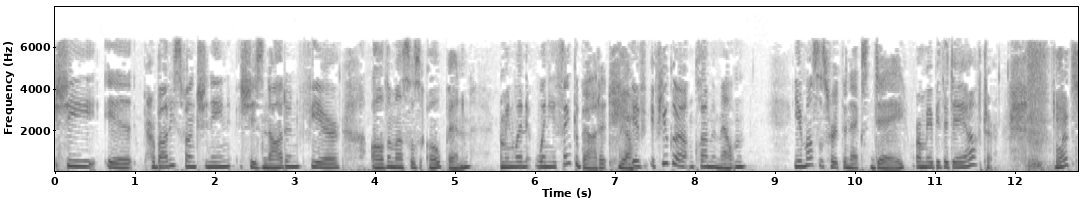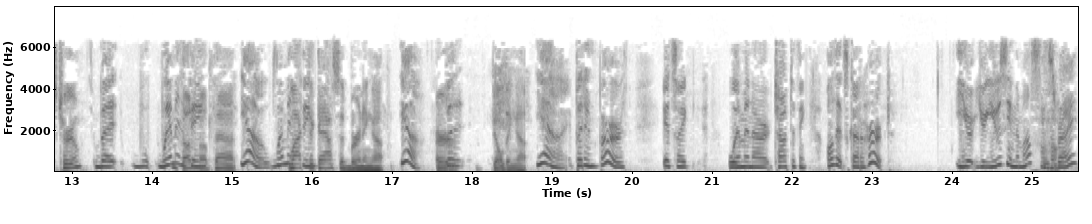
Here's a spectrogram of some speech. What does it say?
She, it, her body's functioning. She's not in fear. All the muscles open. I mean, when when you think about it, Yeah. if if you go out and climb a mountain, your muscles hurt the next day or maybe the day after. Well, that's true. But w- women Thought think, about that. yeah, women Lactic think, acid burning up yeah, or but building up. yeah, but in birth, it's like women are taught to think, oh, that's got to hurt. You're, you're using the muscles, Uh-huh. right?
